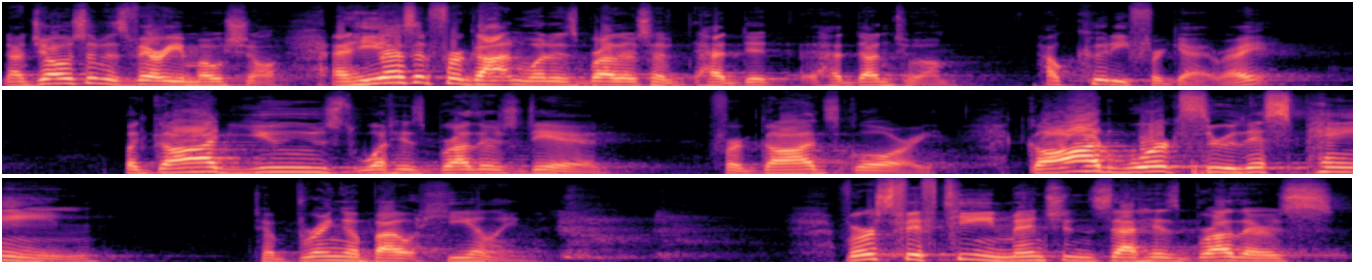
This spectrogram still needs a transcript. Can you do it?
Now, Joseph is very emotional, and he hasn't forgotten what his brothers had, had, did, had done to him. How could he forget, right? But God used what his brothers did for God's glory. God worked through this pain to bring about healing. Verse 15 mentions that his brothers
